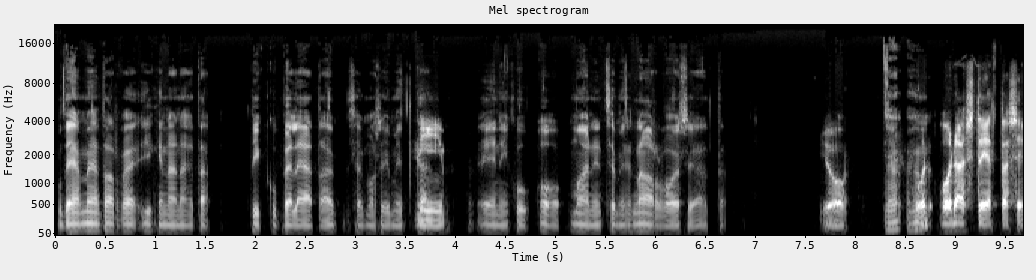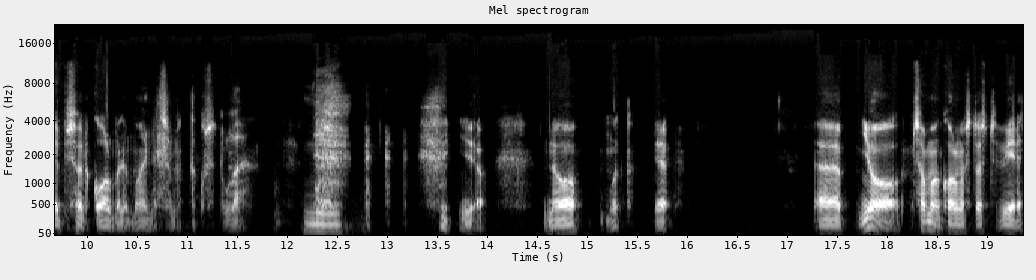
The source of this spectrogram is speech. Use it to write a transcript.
Mutta eihän meidän tarve ikinä näitä pikkupelejä tai semmosia, mitkä Niin, ei niinku ole mainitsemisen arvoisia. Että... joo. Void- Voidaan sitten jättää se episode kolmonen mainitsematta, kun se tulee. niin. joo. No, mutta jep. Öö, joo, saman 13.5.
